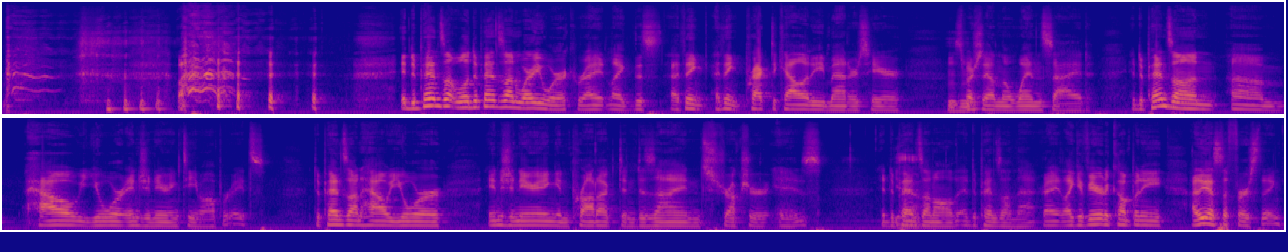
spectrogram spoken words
it depends on well, it depends on where you work, right? Like this, I think I think practicality matters here, mm-hmm. especially on the when side. It depends on um, how your engineering team operates. Depends on how your engineering and product and design structure is. It depends yeah. on all. It depends on that, right? Like if you're at a company, I think that's the first thing.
